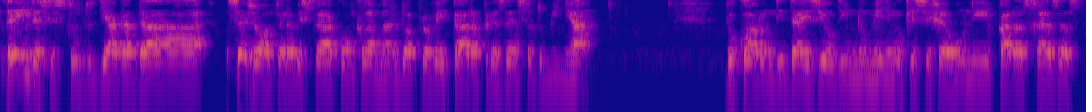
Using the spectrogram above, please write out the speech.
Além desse estudo de Agadá, ou seja, o Alter está conclamando aproveitar a presença do Minyan, do quórum de 10 Yodim, no mínimo, que se reúne para as rezas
